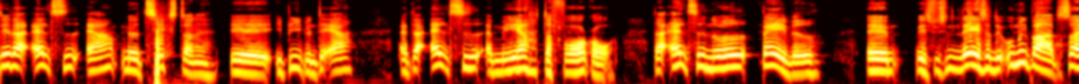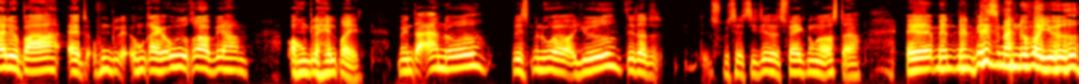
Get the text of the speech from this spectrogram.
det der altid er med teksterne øh, i Bibelen, det er, at der altid er mere, der foregår. Der er altid noget bagved. Øh, hvis vi sådan læser det umiddelbart, så er det jo bare, at hun, hun rækker ud, rør ved ham, og hun bliver helbredt. Men der er noget, hvis man nu er jøde, det der, skulle jeg sige, det er der desværre ikke nogen af os, der er. Øh, men, men hvis man nu var jøde,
